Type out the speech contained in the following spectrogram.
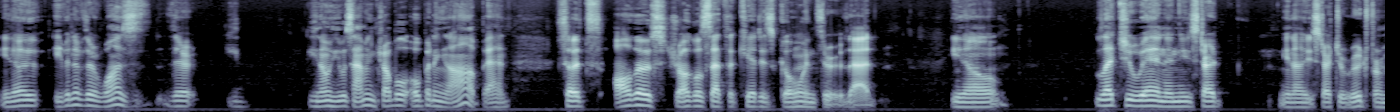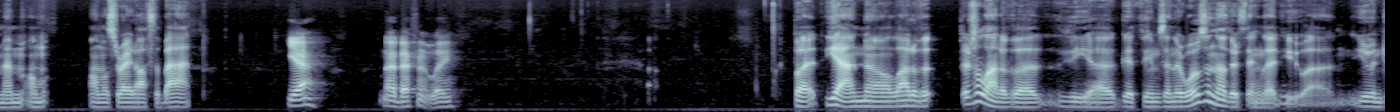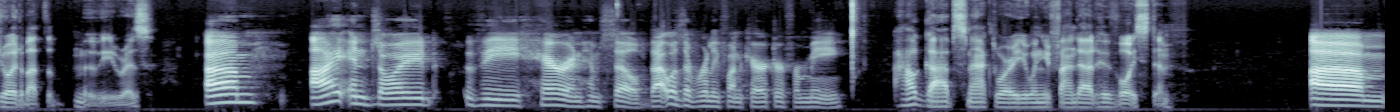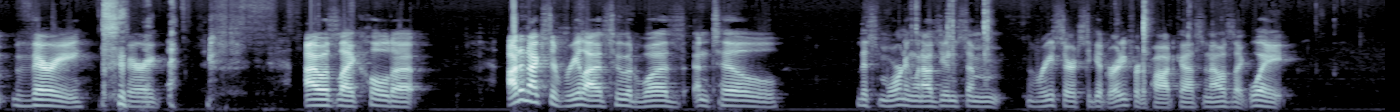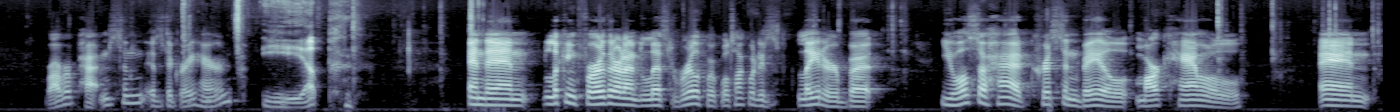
you know even if there was there he, you know he was having trouble opening up and so it's all those struggles that the kid is going through that you know let you in and you start you know you start to root for him almost right off the bat Yeah, no, definitely. But yeah no a lot of it there's a lot of uh, the uh, good themes and there was another thing that you uh, you enjoyed about the movie riz Um, I enjoyed the Heron himself. That was a really fun character for me. how gobsmacked were you when you found out who voiced him Um, very, very. I was like, hold up. I didn't actually realize who it was until this morning when I was doing some research to get ready for the podcast, and I was like, wait, Robert Pattinson is the gray hair. Yep. And then looking further on the list, real quick, we'll talk about this later, but you also had Christian Bale, Mark Hamill, and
